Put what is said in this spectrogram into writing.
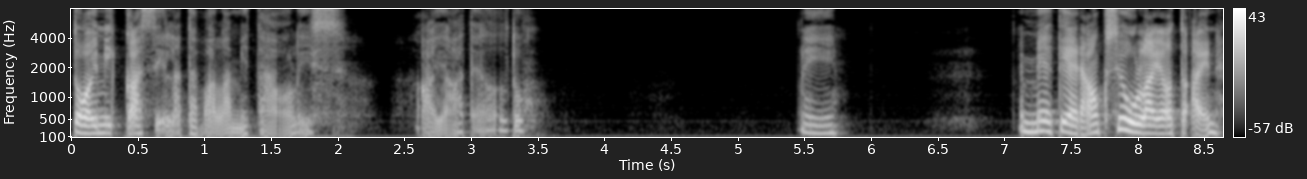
toimikaan sillä tavalla, mitä olisi ajateltu. Niin. En tiedä, onko sinulla jotain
